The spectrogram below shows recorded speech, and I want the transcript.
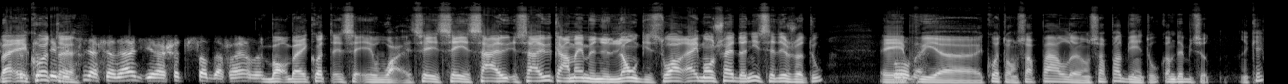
Ben, c'est écoute. les euh, multinationales qui rachètent toutes sortes d'affaires. Bon, ben écoute, c'est, ouais, c'est, c'est- ça, a eu, ça a eu quand même une longue histoire. Hey, mon cher Denis, c'est déjà tout. Et Bon, ben. puis, euh, écoute, on se reparle, on se reparle bientôt, comme d'habitude. OK?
